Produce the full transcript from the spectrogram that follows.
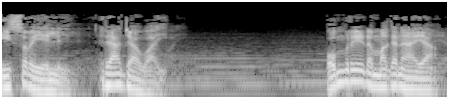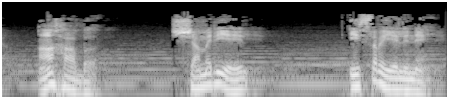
ഇസ്രയേലിൽ രാജാവായി. ഒമ്രിയുടെ മകനായ ആഹാബ് ശമരിയയിൽ ഇസ്രയേലിനെ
